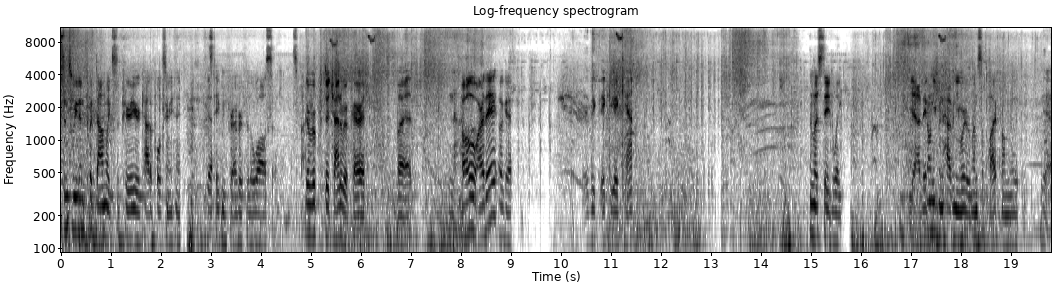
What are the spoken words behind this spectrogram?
since we didn't put down like superior catapults or anything, it's taking forever for the wall, so it's fine. They're they're trying to repair it, but nah, Oh, are they? Okay. it, it, it can't. Unless they like. Yeah, they don't even have anywhere to run supply from. Really, Yeah.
